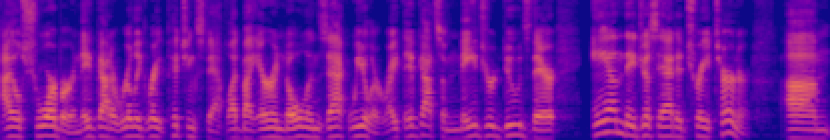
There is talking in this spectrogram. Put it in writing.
Kyle Schwarber, and they've got a really great pitching staff led by Aaron Nola, Zack Wheeler, right? They've got some major dudes there, and they just added Trea Turner. Um,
